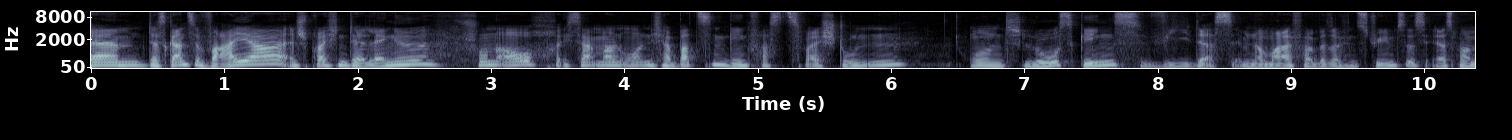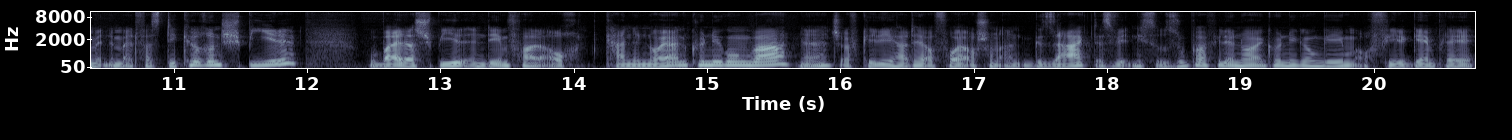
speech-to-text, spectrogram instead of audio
Ähm, das Ganze war ja entsprechend der Länge schon auch, ich sag mal, ein ordentlicher Batzen, ging fast zwei Stunden. Und los ging's, wie das im Normalfall bei solchen Streams ist, erstmal mit einem etwas dickeren Spiel, wobei das Spiel in dem Fall auch keine Neuankündigung war. Ne? Jeff Kelly hatte ja auch vorher auch schon gesagt, es wird nicht so super viele Neuankündigungen geben, auch viel Gameplay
